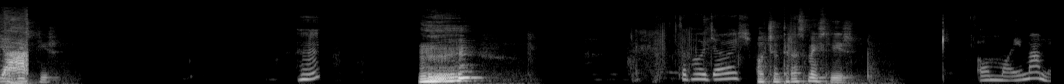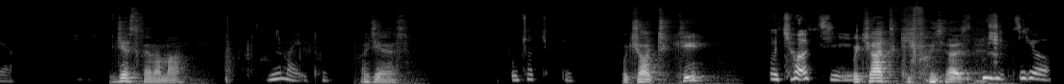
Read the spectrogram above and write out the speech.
Ja. Hmm? Hmm? Co powiedziałeś? O czym teraz myślisz? O mojej mamie. Gdzie jest twoja mama? Nie ma jej tu. A gdzie jest? U ciotki. U ciotki? U cioci. U ciotki powiedziałeś. Cicho.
